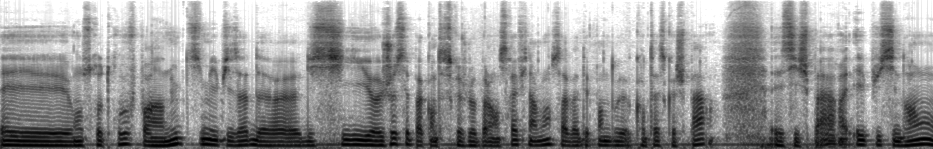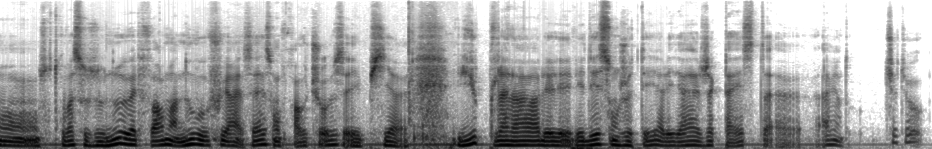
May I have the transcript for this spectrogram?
Et on se retrouve pour un ultime épisode euh, d'ici, euh, je sais pas quand est-ce que je le balancerai finalement, ça va dépendre de quand est-ce que je pars et si je pars. Et puis sinon, on se retrouvera sous une nouvelle forme, un nouveau flux RSS, on fera autre chose. Et puis, euh, là là, les, les, dés sont jetés. Allez, Jacques Taest, à bientôt. Ciao ciao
